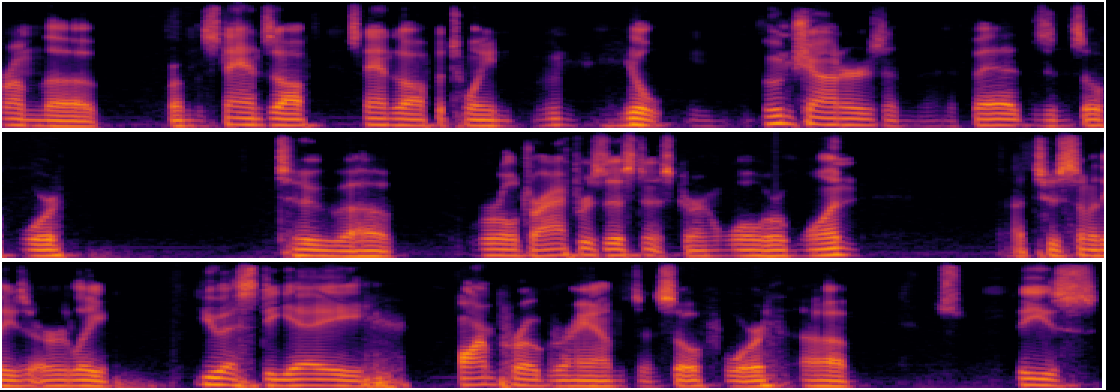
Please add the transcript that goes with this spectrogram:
from the from the standoff standoff between moon, moonshiners and the feds and so forth to uh, rural draft resistance during World War One uh, to some of these early USDA farm programs and so forth. Uh, these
